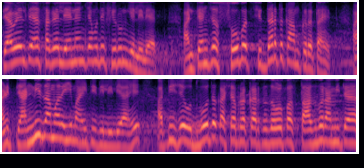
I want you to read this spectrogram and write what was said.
त्यावेळेला त्या सगळ्या लेण्यांच्यामध्ये फिरून गेलेले आहेत. आणि त्यांच्यासोबत सिद्धार्थ काम करत आहेत. आणि त्यांनीच आम्हाला ही माहिती दिलेली आहे. अतिशय उद्बोधक अशा प्रकारचं जवळपास तासभर आम्ही त्या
